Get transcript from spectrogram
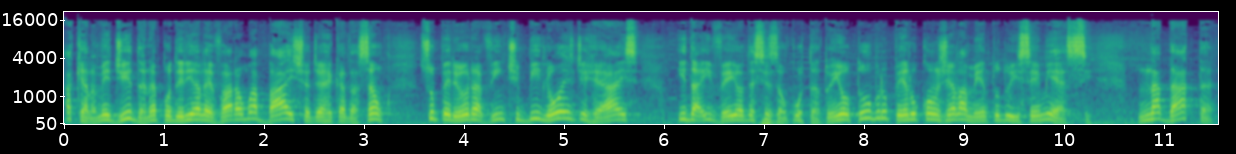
aquela medida né, poderia levar a uma baixa de arrecadação superior a 20 bilhões de reais, e daí veio a decisão, portanto, em outubro, pelo congelamento do ICMS. Na data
